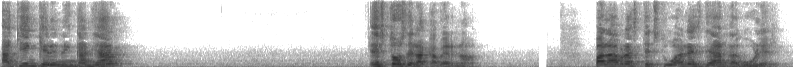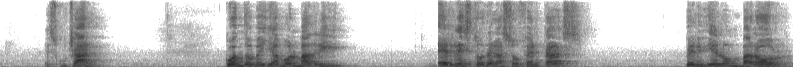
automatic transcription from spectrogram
¿A quién quieren engañar? Estos de la caverna. Palabras textuales de Arda Güler. Escuchad. Cuando me llamó el Madrid, el resto de las ofertas perdieron valor.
